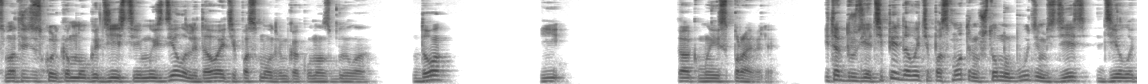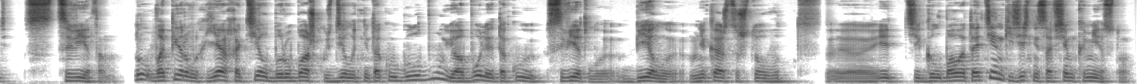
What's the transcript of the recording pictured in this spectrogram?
Смотрите, сколько много действий мы сделали. Давайте посмотрим, как у нас было до и как мы исправили. Итак, друзья, теперь давайте посмотрим, что мы будем здесь делать с цветом. Ну, во-первых, я хотел бы рубашку сделать не такую голубую, а более такую светлую, белую. Мне кажется, что вот э, эти голубоватые оттенки здесь не совсем к месту.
